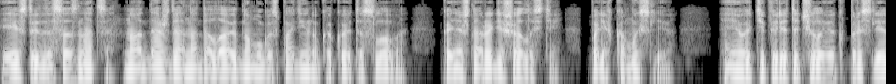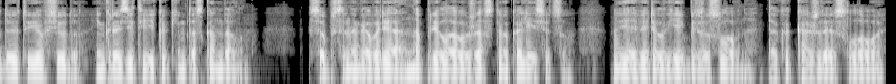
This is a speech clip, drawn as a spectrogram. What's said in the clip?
Ей стыдно сознаться, но однажды она дала одному господину какое-то слово, конечно, ради шалости, по легкомыслию. И вот теперь этот человек преследует ее всюду и грозит ей каким-то скандалом. Собственно говоря, она плела ужасную колесицу, но я верил ей безусловно, так как каждое слово,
